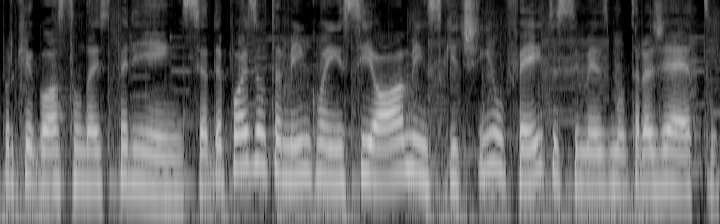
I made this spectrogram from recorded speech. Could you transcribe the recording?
porque gostam da experiência. Depois eu também conheci homens que tinham feito esse mesmo trajeto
